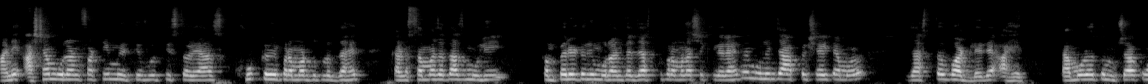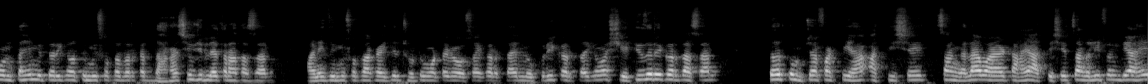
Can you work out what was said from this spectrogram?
आणि अशा मुलांसाठी मिळतीवृत्ती स्थळे आज खूप कमी प्रमाणात उपलब्ध आहेत. कारण समाजात आज मुली कम्पॅरेटिव्हली मुलांच्या जास्त प्रमाणात शिकलेल्या आहेत आणि मुलींच्या अपेक्षाही त्यामुळं जास्त वाढलेल्या आहेत. त्यामुळं तुमच्या कोणताही मित्र किंवा तुम्ही स्वतः जर का धाराशिव जिल्ह्यात राहत असाल आणि तुम्ही स्वतः काहीतरी छोटे मोठा व्यवसाय करताय नोकरी करताय किंवा शेती जरी करत असाल तर तुमच्यासाठी हा अतिशय चांगला वाट आहे अतिशय चांगली संधी आहे.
